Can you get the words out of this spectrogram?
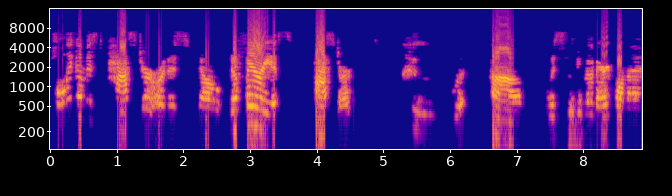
polygamist pastor or this you know nefarious pastor who um, was sleeping with a married woman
